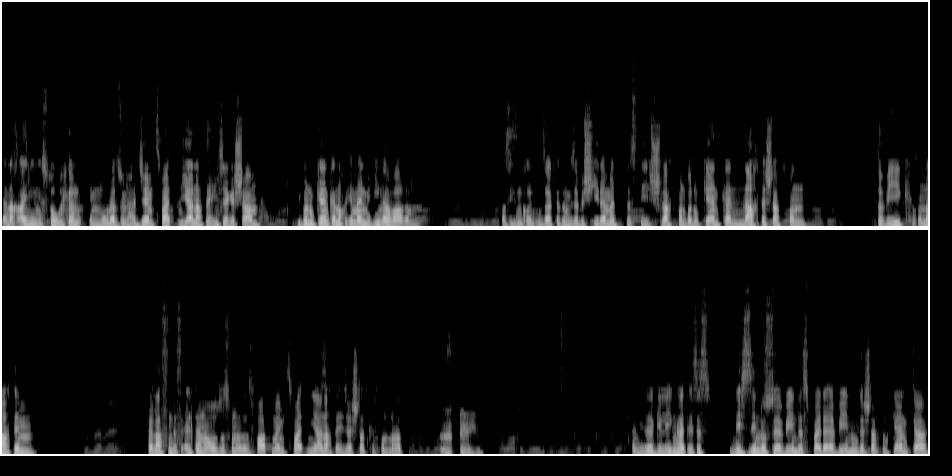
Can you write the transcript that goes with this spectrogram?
der nach einigen Historikern im Monat Sulhajjah im zweiten Jahr nach der Hijra geschah, die Banu Gernka noch immer in Medina waren. Aus diesen Gründen sagte Mirza Bashir damit, dass die Schlacht von Banu Gernka nach der Schlacht von Tawik und nach dem Verlassen des Elternhauses von Hazrat Fatma im zweiten Jahr nach der Hijra stattgefunden hat. An dieser Gelegenheit ist es nicht sinnlos zu erwähnen, dass bei der Erwähnung der Stadt von Gernka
